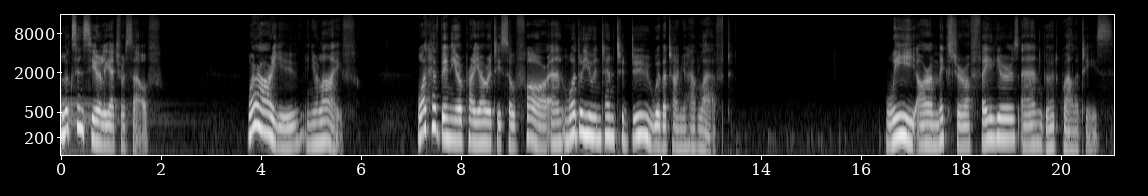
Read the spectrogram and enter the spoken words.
Look sincerely at yourself. Where are you in your life? What have been your priorities so far, and what do you intend to do with the time you have left? We are a mixture of failures and good qualities.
